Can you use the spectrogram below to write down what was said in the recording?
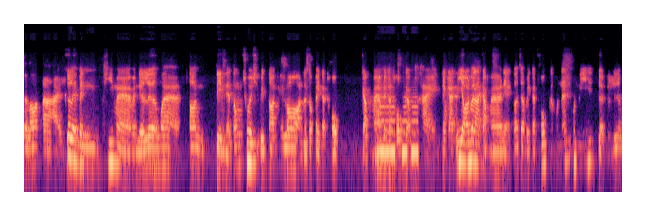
จะรอดตาย ก็เลยเป็นที่มาเป็นเนื้อเรื่องว่าต้นดินเนี่ยต้องช่วยชีวิตต้นให้รอดแล้วก็ไปกระทบ กลับมาไปกระทบกับใคร ในการที่ย้อนเวลากลับมาเนี่ย ก็จะไปกระทบกับคนนั้นคนนี้เกิดเป็นเรื่อง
